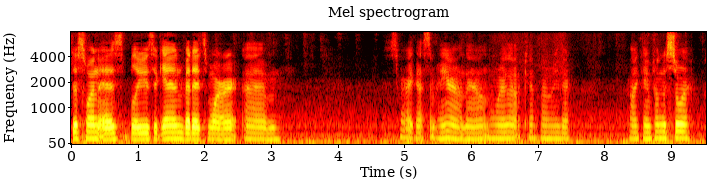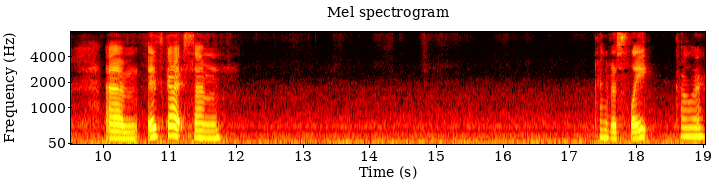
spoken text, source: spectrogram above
This one is blues again, but it's more, um, sorry, I got some hair on there. I don't know where that came from either. Probably came from the store. Um, it's got some kind of a slate color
